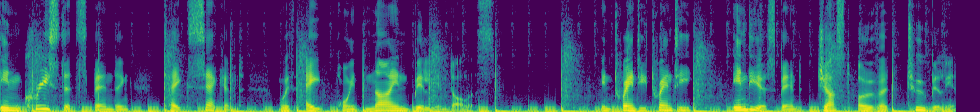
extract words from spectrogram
increased its spending, takes second with $8.9 billion. In 2020, India spent just over $2 billion.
